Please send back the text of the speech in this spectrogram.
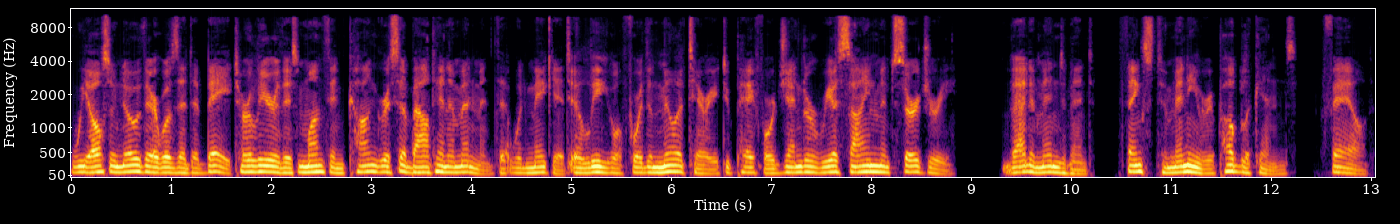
We also know there was a debate earlier this month in Congress about an amendment that would make it illegal for the military to pay for gender reassignment surgery. That amendment, thanks to many Republicans, failed.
